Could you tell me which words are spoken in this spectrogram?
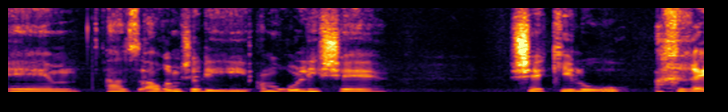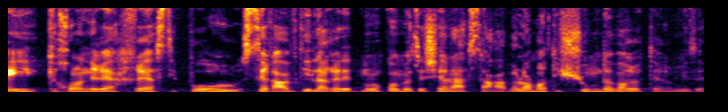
אמ, אז ההורים שלי אמרו לי ש... שכאילו אחרי, ככל הנראה אחרי הסיפור, סירבתי לרדת במקום הזה של ההסעה, אבל לא אמרתי שום דבר יותר מזה.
